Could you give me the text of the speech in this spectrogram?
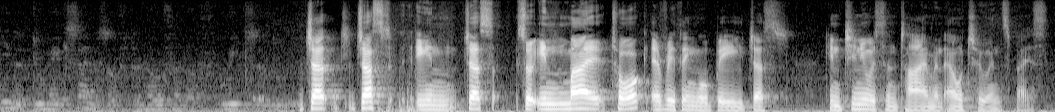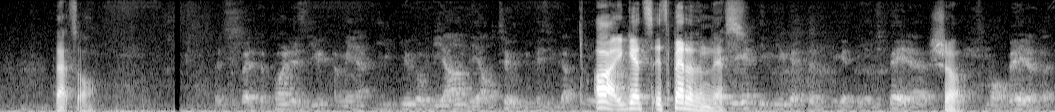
needed to make sense of the notion of weak solutions? Just, just in just so in my talk, everything will be just continuous in time and L2 in space. That's all. Point is, you, I mean, uh, you, you go beyond the L two because you've got the. Oh, it gets it's better than this. You get the, you get the, you get the H beta. Sure. Small beta, but,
